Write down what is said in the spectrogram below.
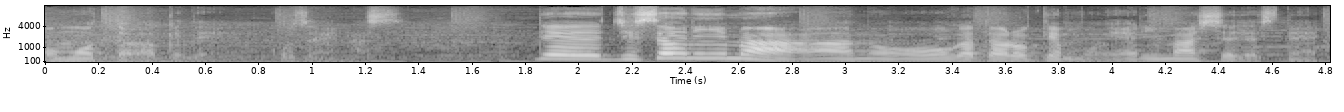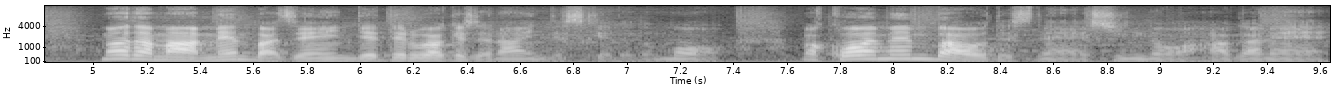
思ったわけでございます。で実際に今あの大型ロケもやりましてですねまだまあメンバー全員出てるわけじゃないんですけれども、まあ、コアメンバーをですね新野鋼、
